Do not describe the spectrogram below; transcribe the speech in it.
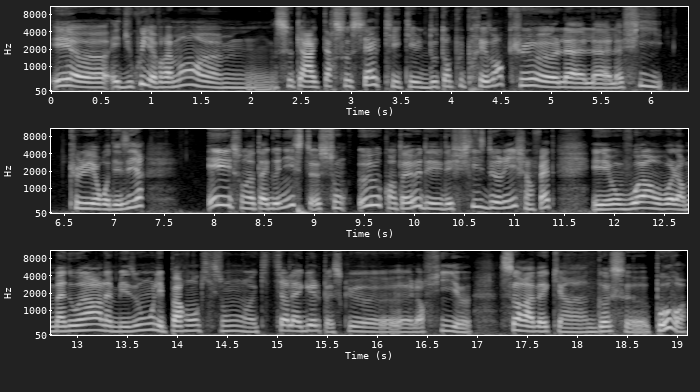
Et, euh, et du coup il y a vraiment euh, ce caractère social qui, est d'autant plus présent que la, la, fille que le héros désire et son antagoniste sont eux, quant à eux, des, fils de riches en fait. Et on voit, on voit leur manoir, la maison, les parents qui sont qui tirent la gueule parce que leur fille sort avec un gosse pauvre.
